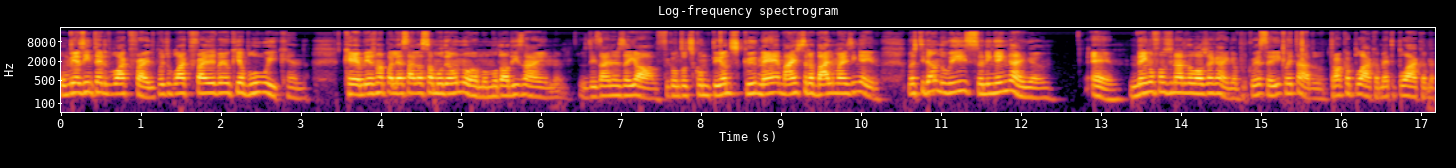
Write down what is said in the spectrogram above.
um mês inteiro de Black Friday. Depois do Black Friday vem o que? A Blue Weekend. Que é a mesma palhaçada, só muda o nome, muda o design. Os designers aí, ó, ficam todos contentes que, né, mais trabalho, mais dinheiro. Mas tirando isso, ninguém ganha. É, nem um funcionário da loja ganha, porque esse aí, coitado, troca placa, mete placa.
